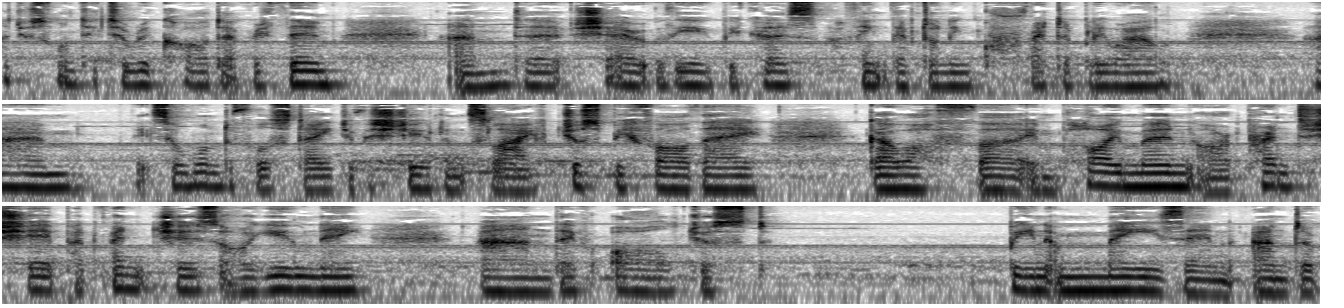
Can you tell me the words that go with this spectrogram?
I just wanted to record everything and uh, share it with you because I think they've done incredibly well. Um, it's a wonderful stage of a student's life just before they go off for employment or apprenticeship, adventures or uni and they've all just been amazing and have,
